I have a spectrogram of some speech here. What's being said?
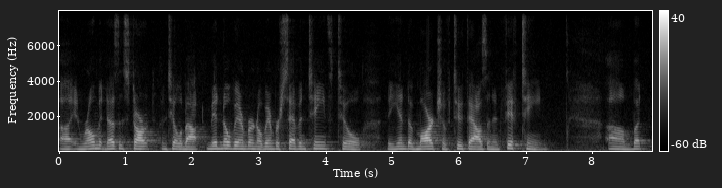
Uh, enrollment doesn't start until about mid-November, November 17th, till the end of March of 2015. Um, but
